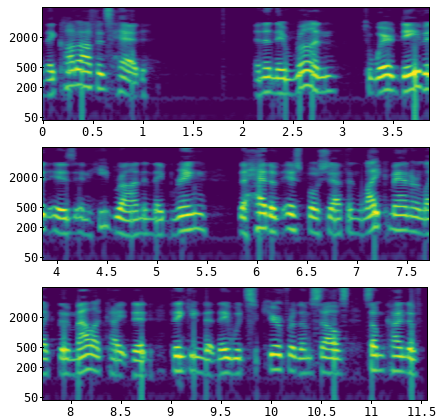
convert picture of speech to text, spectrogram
And they cut off his head, and then they run to where David is in Hebron, and they bring the head of Ishbosheth in like manner like the Amalekite did, thinking that they would secure for themselves some kind of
